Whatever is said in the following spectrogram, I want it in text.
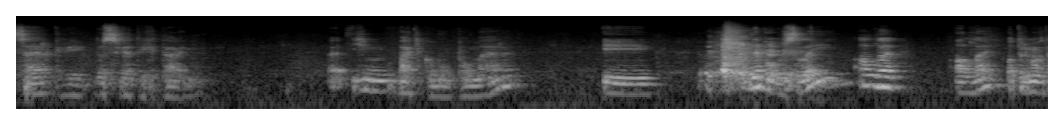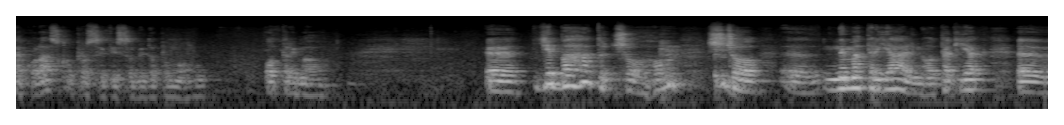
церкви, до святих тайн. Е, Їм батько був помер і не був злий, але, але отримав таку ласку просити собі допомогу. Отримав. Е, є багато чого, що е, нематеріального, так як е,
